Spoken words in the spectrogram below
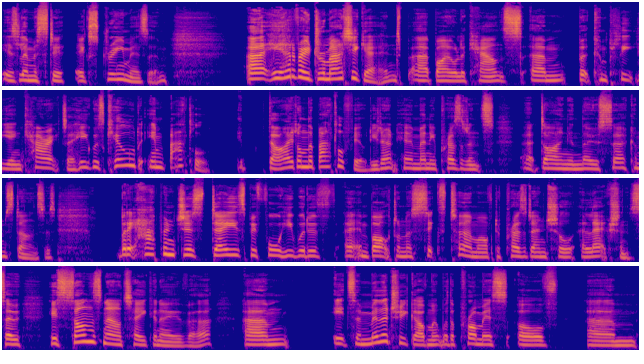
Islamist extremism. Uh, he had a very dramatic end, uh, by all accounts, um, but completely in character. He was killed in battle. He died on the battlefield. You don't hear many presidents uh, dying in those circumstances. But it happened just days before he would have uh, embarked on a sixth term after presidential elections. So his son's now taken over. Um, it's a military government with a promise of um,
